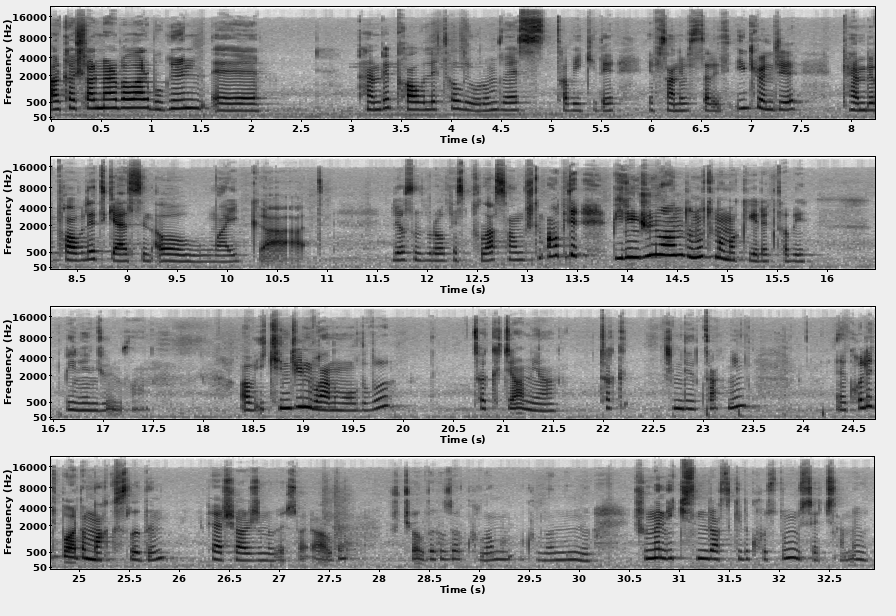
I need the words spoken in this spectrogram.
Arkadaşlar merhabalar. Bugün eee, pembe pavlet alıyorum ve tabii ki de efsane bir starız. İlk önce pembe pavlet gelsin. Oh my god. Biliyorsunuz Brawl Pass Plus almıştım. Aa bir de birinci ünvanı da unutmamak gerek tabii. Birinci ünvan. Abi ikinci ünvanım oldu bu. Takacağım ya. Tak şimdi takmayayım. E, Colette'i bu arada maxladım. Hiper şarjını vesaire aldım. Şu çaldı hıza kullan, kullanılmıyor. Şunların ikisini rastgele kostüm mü seçsem? Evet.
